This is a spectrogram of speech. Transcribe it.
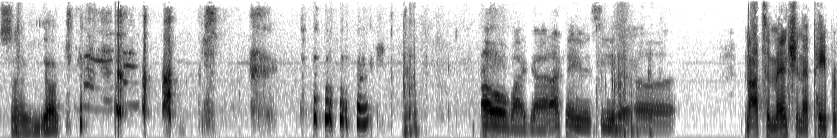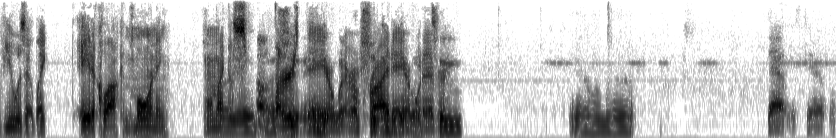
So y'all. Oh my god, I can't even see the. Uh, Not to mention that pay per view was at like eight o'clock in the morning on like a Oh, s- yeah, that shit Thursday ended- or what- or that Friday or like, whatever. two. Yeah, I remember that. that was terrible.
